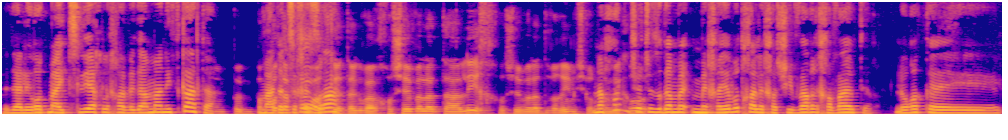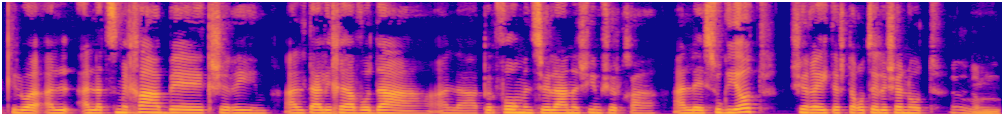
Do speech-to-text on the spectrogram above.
אתה יודע, לראות מה הצליח לך וגם מה נתקעת. מה פחות אתה צריך עזרה? כי אתה כבר חושב על התהליך חושב על הדברים שהולכים נכון, אני לקרות. חושבת שזה גם מחייב אותך לחשיבה רחבה יותר. לא רק אה, כאילו על, על עצמך בהקשרים, על תהליכי עבודה, על הפרפורמנס של האנשים שלך, על אה, סוגיות שראית שאתה רוצה לשנות. כן, גם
